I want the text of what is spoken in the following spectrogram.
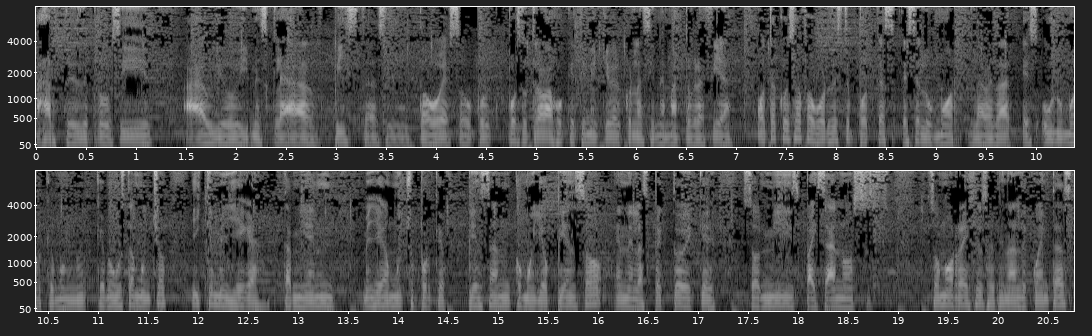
artes de producir, audio y mezclar pistas y todo eso por, su trabajo que tiene que ver con la cinematografía. Otra cosa a favor de este podcast es el humor. La verdad es un humor que me, que me gusta mucho y que me llega. También me llega mucho porque piensan como yo pienso en el aspecto de que son mis paisanos. Somos regios al final de cuentas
